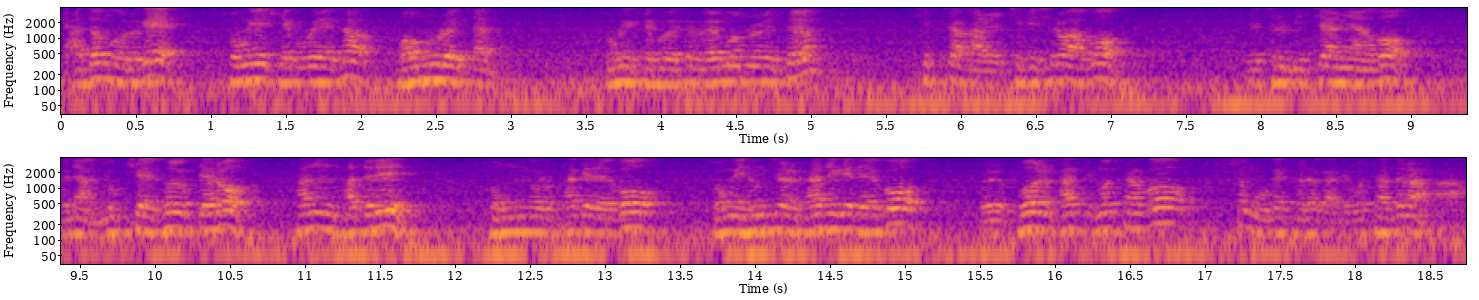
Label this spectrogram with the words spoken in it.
나도 모르게 종의 계보에서 머물러 있다. 종의 계보에서 왜 머물러 있어요? 십자가를 지기 싫어하고 예수를 믿지 아니하고 그냥 육체의 소욕대로 사는 자들이 종로로 타게 되고 종의 형체를 가지게 되고 그 구원을 갖지 못하고 천국에 들어가지 못하더라.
